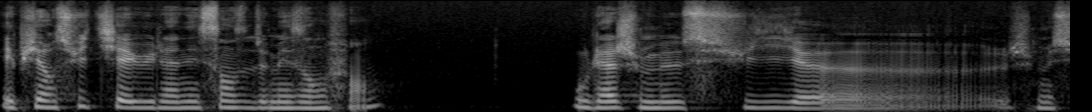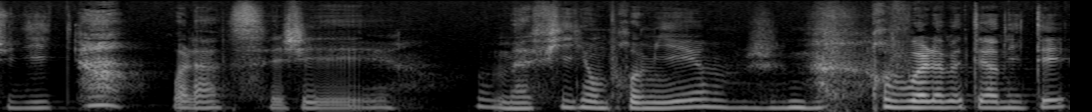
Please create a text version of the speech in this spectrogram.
Et puis ensuite, il y a eu la naissance de mes enfants, où là, je me suis, euh, je me suis dit, ah, voilà, j'ai ma fille en premier, je me revois à la maternité,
